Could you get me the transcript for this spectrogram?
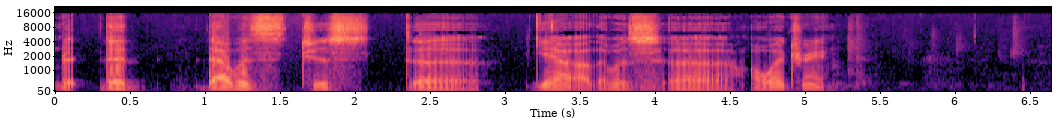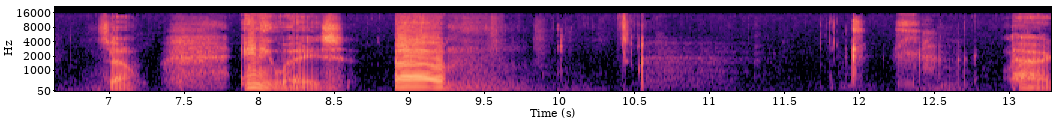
That that, was just uh, yeah, that was uh, a wet dream. So, anyways, um, uh,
